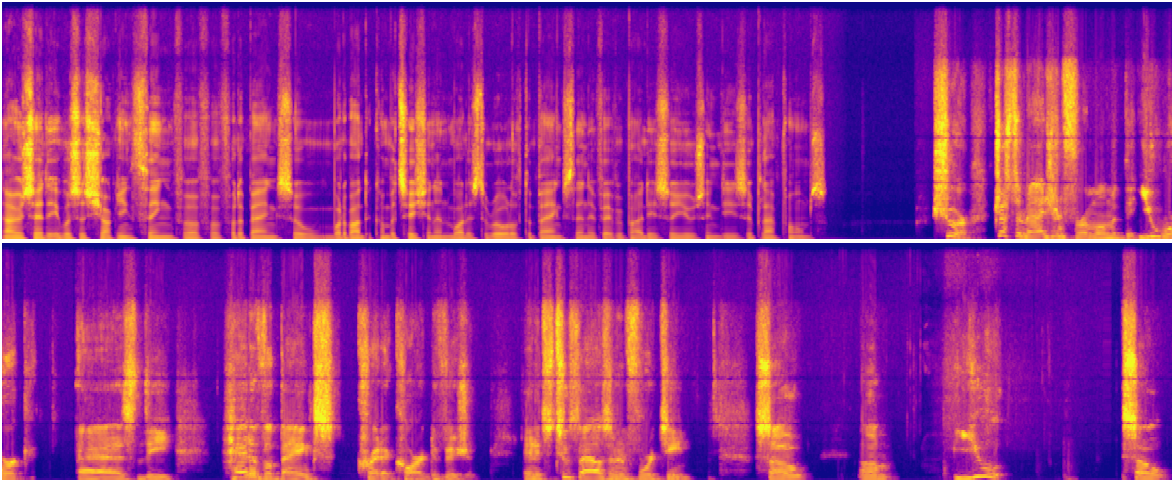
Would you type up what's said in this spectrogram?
Now you said it was a shocking thing for, for, for the banks. So what about the competition and what is the role of the banks then if everybody's uh, using these uh, platforms? Sure. Just imagine for a moment that you work as the head of a bank's credit card division, and it's 2014. So um, you, so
